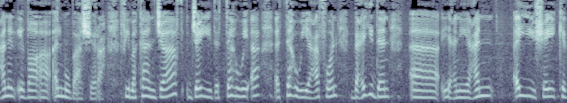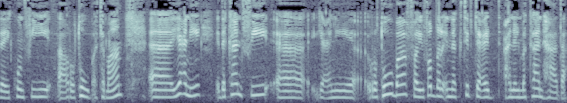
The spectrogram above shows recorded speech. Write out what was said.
عن الإضاءة المباشرة. في مكان جاف جيد التهوئة التهوية عفوا بعيدا آه يعني عن أي شيء كذا يكون فيه آه، رطوبة تمام؟ آه يعني إذا كان في آه يعني رطوبة فيفضل إنك تبتعد عن المكان هذا.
